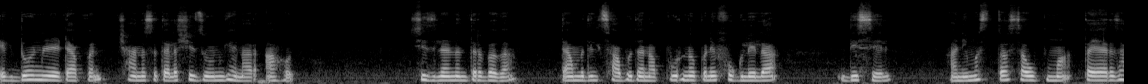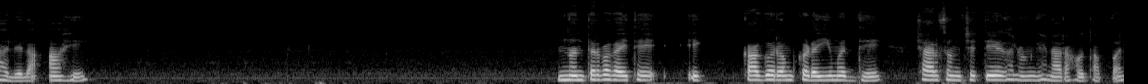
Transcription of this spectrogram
एक दोन मिनिटे आपण छान असं त्याला शिजवून घेणार आहोत. शिजल्यानंतर बघा त्यामधील साबुदाणा पूर्णपणे फुगलेला दिसेल आणि मस्त असा उपमा तयार झालेला आहे. नंतर बघा इथे एका गरम कढईमध्ये चार चमचे तेल घालून घेणार आहोत आपण.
